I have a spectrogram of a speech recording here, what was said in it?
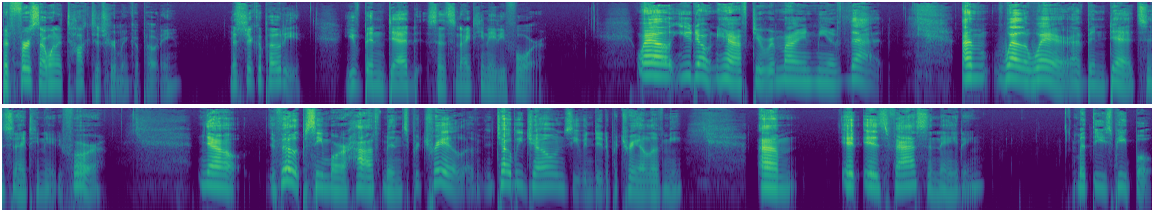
But first, I want to talk to Truman Capote. Mr. Capote, you've been dead since 1984. Well, you don't have to remind me of that. I'm well aware I've been dead since 1984. Now, Philip Seymour Hoffman's portrayal of Toby Jones even did a portrayal of me. Um, it is fascinating, but these people,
